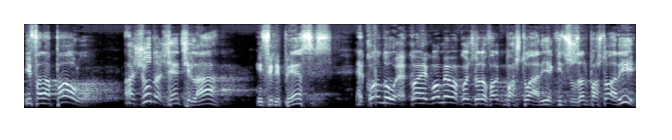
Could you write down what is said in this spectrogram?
e falar: Paulo, ajuda a gente lá em Filipenses. É, quando, é, é igual a mesma coisa quando eu falo com o pastor Ari aqui de Suzano, pastor Ari,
